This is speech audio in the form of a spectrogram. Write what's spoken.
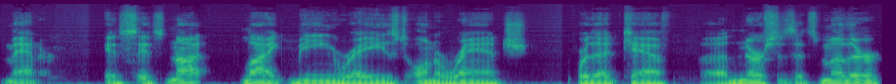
manner. It's it's not like being raised on a ranch where that calf uh, nurses its mother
